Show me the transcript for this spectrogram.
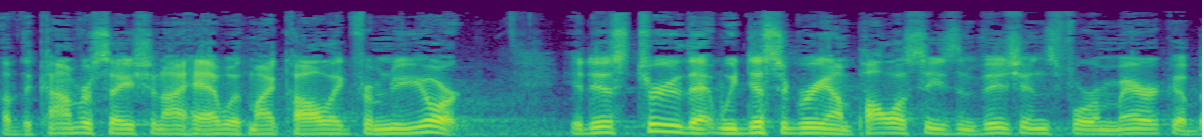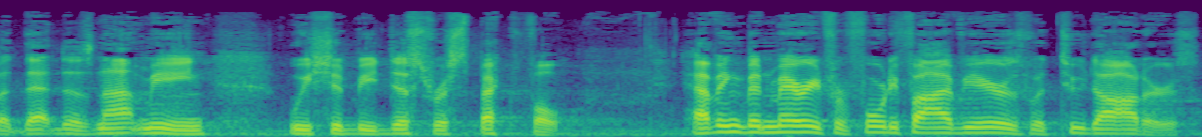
of the conversation I had with my colleague from New York. It is true that we disagree on policies and visions for America, but that does not mean we should be disrespectful. Having been married for 45 years with two daughters,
